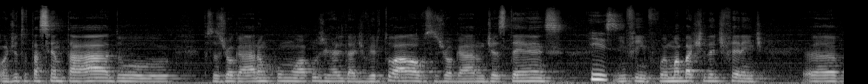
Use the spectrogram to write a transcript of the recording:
onde tu tá sentado. Vocês jogaram com óculos de realidade virtual, vocês jogaram Just Dance. Isso. Enfim, foi uma batida diferente. Uh,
